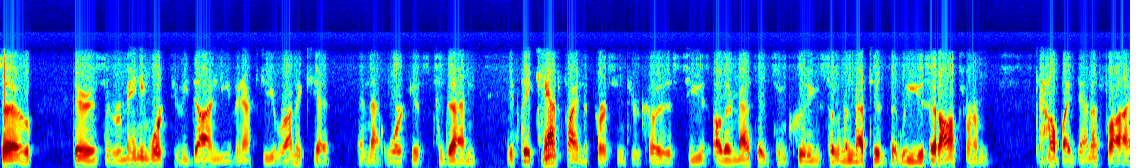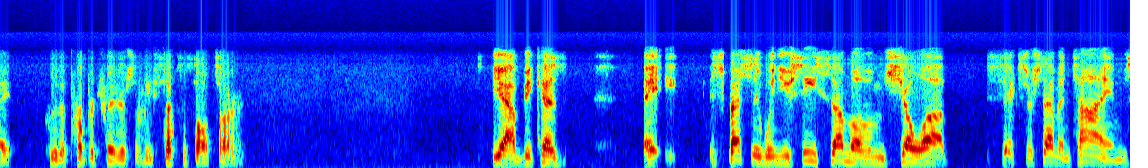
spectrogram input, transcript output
so there's a remaining work to be done even after you run a kit, and that work is to then, if they can't find the person through CODIS, to use other methods, including some of the methods that we use at Othram, to help identify who the perpetrators of these sex assaults are. Yeah, because eh, especially when you see some of them show up six or seven times,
